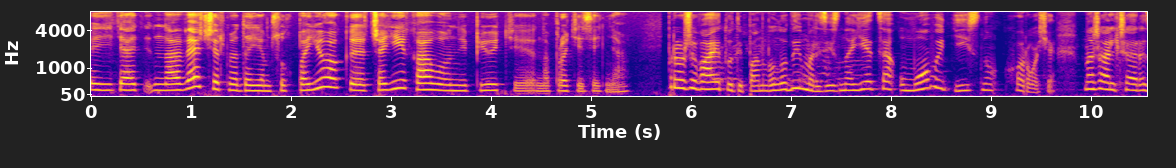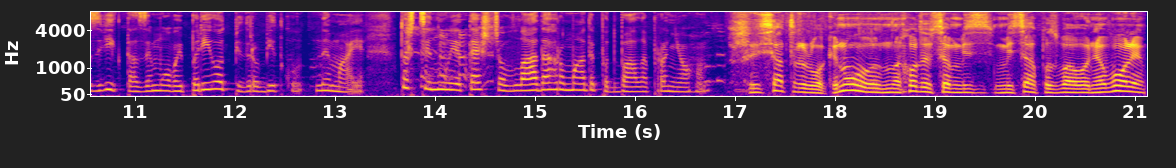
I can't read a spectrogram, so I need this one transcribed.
їдять. На вечір ми даємо сухпайок, е, чаї, каву вони п'ють е, на протязі дня. Проживає тут і пан Володимир. Зізнається, умови дійсно хороші. На жаль, через вік та зимовий період підробітку немає. Тож цінує те, що влада громади подбала про нього. 63 роки. Ну, знаходився в місцях позбавлення волі.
